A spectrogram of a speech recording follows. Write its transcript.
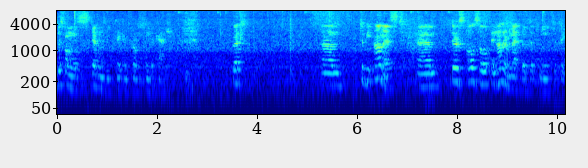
this one was definitely taken from, from the cache. But um, to be honest, um, there's also another method that we need to take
